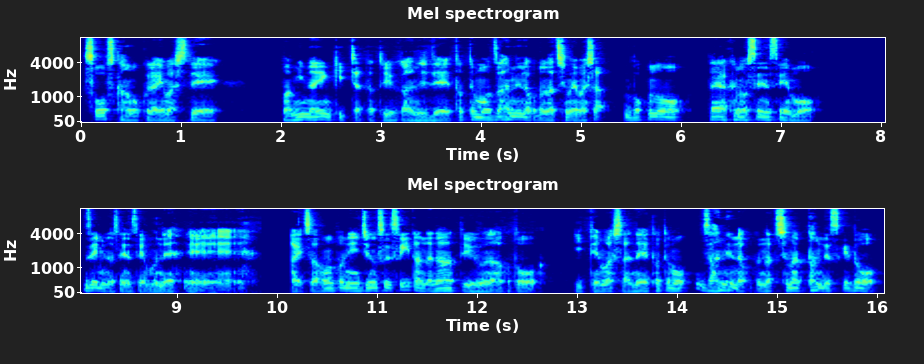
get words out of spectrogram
ソース感を食らいまして、まあみんな縁切っちゃったという感じで、とても残念なことになってしまいました。僕の大学の先生も、ゼミの先生もね、えー、あいつは本当に純粋すぎたんだなというようなことを言ってましたね。とても残念なことになってしまったんですけど、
